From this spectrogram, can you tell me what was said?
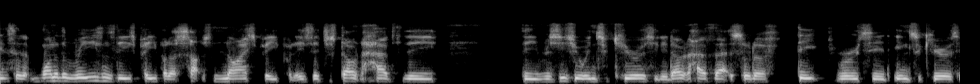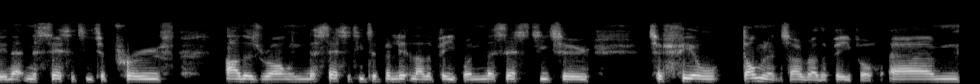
into the, one of the reasons these people are such nice people is they just don't have the the residual insecurity. They don't have that sort of deep rooted insecurity, and that necessity to prove others wrong, necessity to belittle other people, and necessity to to feel dominance over other people. Um,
